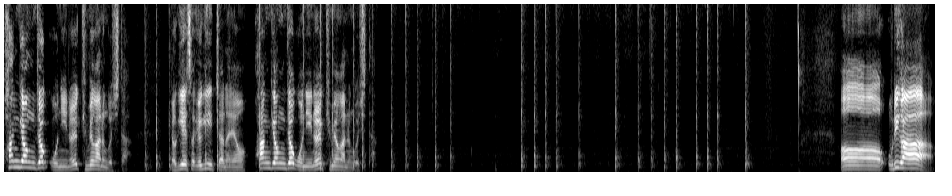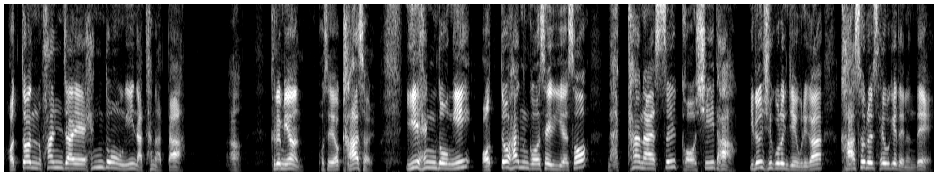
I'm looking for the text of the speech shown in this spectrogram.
환경적 원인을 규명하는 것이다. 여기에서 여기 있잖아요. 환경적 원인을 규명하는 것이다. 어, 우리가 어떤 환자의 행동이 나타났다. 아, 그러면 보세요. 가설. 이 행동이 어떠한 것에 의해서 나타났을 것이다. 이런 식으로 이제 우리가 가설을 세우게 되는데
